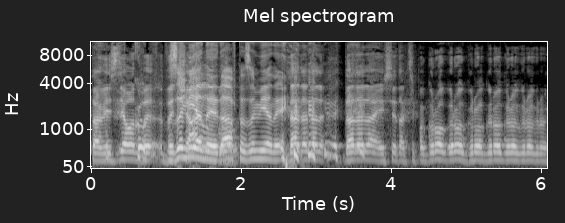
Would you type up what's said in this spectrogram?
Там везде он... child да, был. автозаменой. Да, да, да, да, да, да, и все там типа гро, гро, гро, гро, гро, гро, гро.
